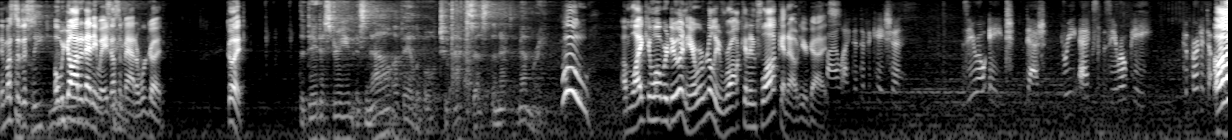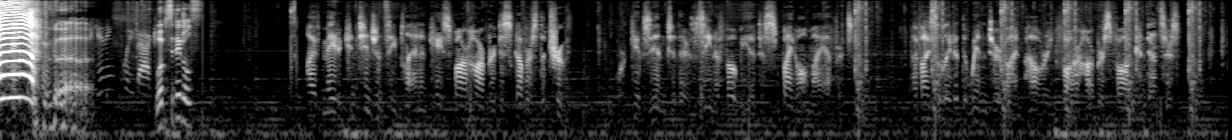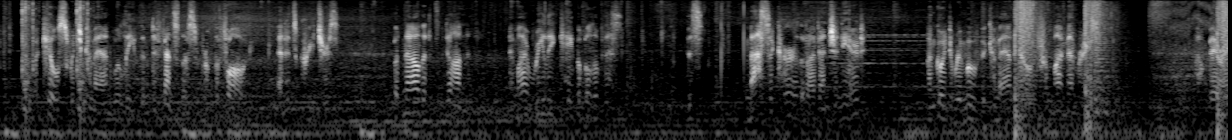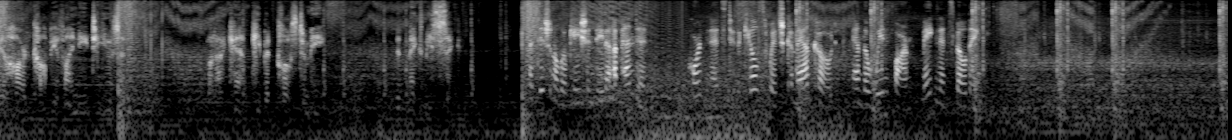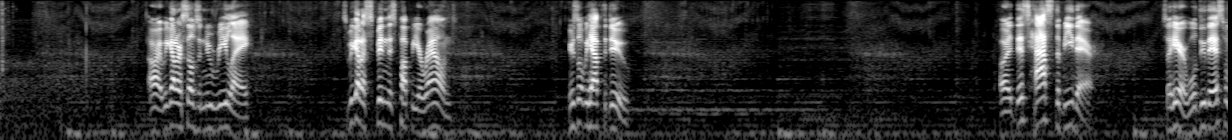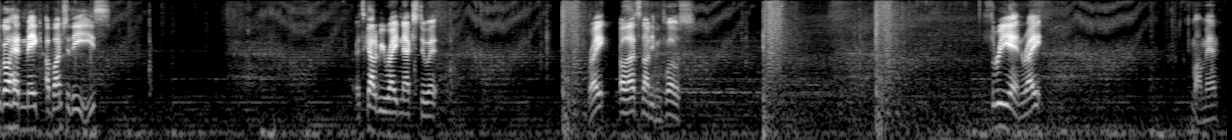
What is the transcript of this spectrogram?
They must have just... Oh, we got it anyway. It doesn't matter. We're good. Good. The data stream is now available to access the next memory. Woo! I'm liking what we're doing here. We're really rocking and flocking out here, guys. File identification 0H-3X0P. Converted to Ah! beginning playback. Whoopsie diddles. I've made a contingency plan in case Far Harbor discovers the truth or gives in to their xenophobia despite all my efforts. I've isolated the wind turbine powering Far Harbor's fog condensers. A kill switch command will leave them defenseless from the fog and its creatures. But now that it's done, am I really capable of this? This massacre that I've engineered? I'm going to remove the command code from my memories. I'll bury a hard copy if I need to use it. But I can't keep it close to me. It makes me sick. Additional location data appended. Coordinates to the kill switch command code and the wind farm maintenance building. Alright, we got ourselves a new relay. So we gotta spin this puppy around. Here's what we have to do. Alright, this has to be there. So here, we'll do this. We'll go ahead and make a bunch of these. It's got to be right next to it. Right? Oh, that's not even close. Three in, right? Come on, man.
